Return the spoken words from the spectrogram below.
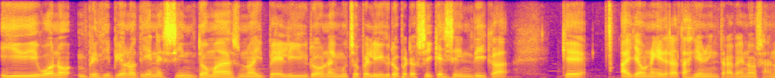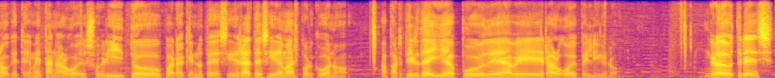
y bueno, en principio no tiene síntomas, no hay peligro, no hay mucho peligro, pero sí que se indica que haya una hidratación intravenosa, ¿no? Que te metan algo de suerito para que no te deshidrates y demás, porque bueno, a partir de ahí ya puede haber algo de peligro. Grado 3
